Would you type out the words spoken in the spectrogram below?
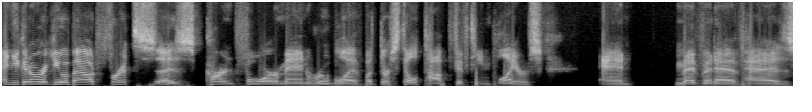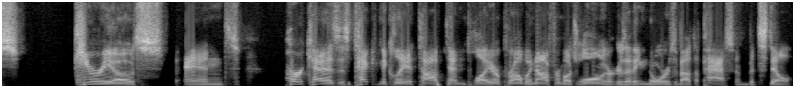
And you could argue about Fritz's current form and Rublev, but they're still top fifteen players. And Medvedev has Kyrgios and Hurkacz is technically a top 10 player, probably not for much longer because I think Norrie's about to pass him, but still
